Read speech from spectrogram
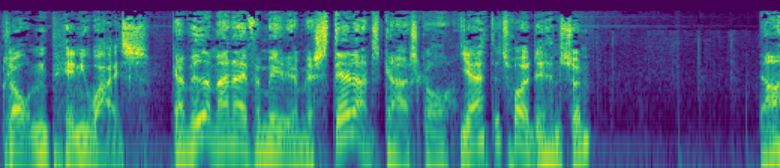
klovnen Pennywise. Jeg ved, om han er i familie med Stellan Skarsgård. Ja, det tror jeg, det er hans søn. Ja.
